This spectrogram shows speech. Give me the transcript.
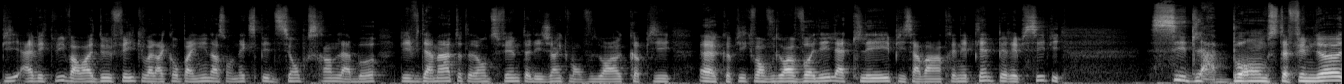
Puis avec lui, il va avoir deux filles qui vont l'accompagner dans son expédition pour se rendre là-bas. Puis évidemment, tout le long du film, tu as des gens qui vont vouloir copier, euh, copier, qui vont vouloir voler la clé. Puis ça va entraîner plein de péripéties. Puis c'est de la bombe, ce film-là.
